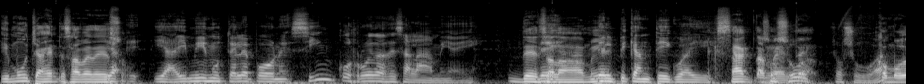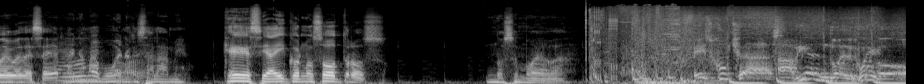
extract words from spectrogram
y mucha gente sabe de Y, eso. a- y ahí mismo usted le pone cinco ruedas de salami ahí. De salami. Del picantico ahí. Exactamente. Sosúa. Sosúa. Como debe de ser. Vaina más buena que salami. Quédese ahí con nosotros. No se mueva. Escuchas Abriendo el juego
